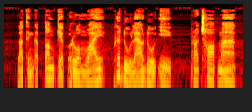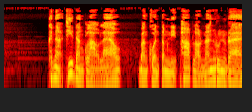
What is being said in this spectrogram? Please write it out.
ๆ แล้วถึงกับต้องเก็บรวมไว้เพื่อดูแล้วดูอีก เพราะชอบมาก ขณะที่ดังกล่าวแล้ว บางคนตำหนิภาพเหล่านั้นรุนแรง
